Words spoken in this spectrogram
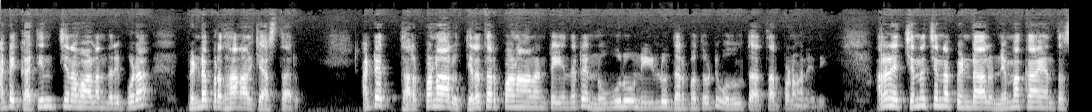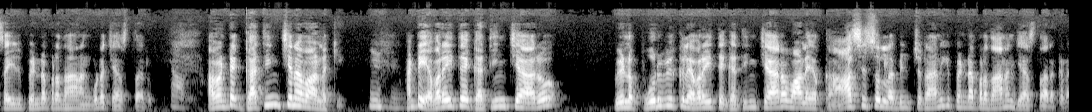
అంటే గతించిన వాళ్ళందరికీ కూడా పిండ ప్రధానాలు చేస్తారు. అంటే తర్పణాలు తిల తర్పణాలు అంటే ఏంటంటే నువ్వులు నీళ్ళు దర్భతోటి వదులుతారు తర్పణం అనేది. అలానే చిన్న చిన్న పిండాలు నిమ్మకాయ అంత సైజు పిండ ప్రధానం కూడా చేస్తారు. అవంటే గతించిన వాళ్ళకి అంటే ఎవరైతే గతించారో వీళ్ళ పూర్వీకులు ఎవరైతే గతించారో వాళ్ళ యొక్క ఆశీస్సులు లభించడానికి పిండ ప్రదానం చేస్తారు అక్కడ.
